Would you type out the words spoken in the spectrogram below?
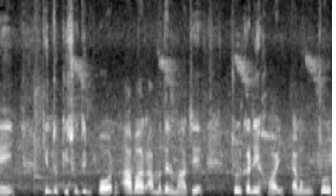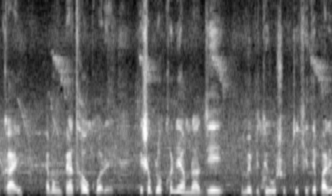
নেই। কিন্তু কিছুদিন পর আবার আমাদের মাঝে চুলকানি হয় এবং চুলকায় এবং ব্যথাও করে। এসব লক্ষণে আমরা যে হোমিওপ্যাথি ওষুধটি খেতে পারি,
